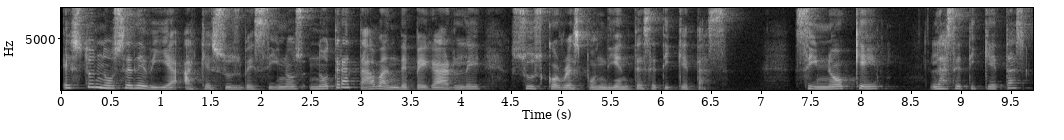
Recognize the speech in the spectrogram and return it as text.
Esto no se debía a que sus vecinos no trataban de pegarle sus correspondientes etiquetas sino que las etiquetas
